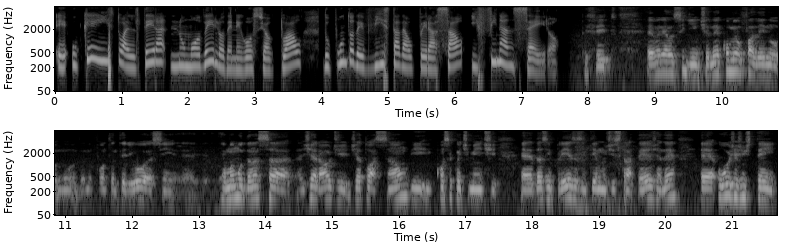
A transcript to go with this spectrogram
eh, o que esto altera no modelo de negocio actual do punto de vista da operação e financeiro? Perfeito. É, Mariela, é o seguinte, né, como eu falei no, no, no ponto anterior, assim, é, é uma mudança geral de, de atuação e, consequentemente, é, das empresas em termos de estratégia, né, é, hoje a gente tem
